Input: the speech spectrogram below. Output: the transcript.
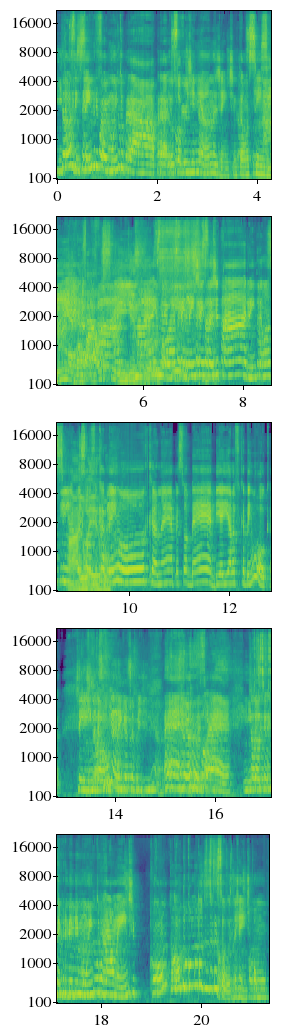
Então, assim, sempre foi muito pra, pra. Eu sou virginiana, gente. Então, assim. Sim, é bom falar o signo. Mas meu ascendente é sagitário, então assim, a Ah, eu pessoa fica erro. bem louca, né? A pessoa bebe e aí ela fica bem louca. Gente, Então- não se enganem com essa virginiana. É, eu, é. Então, assim, eu sempre bebi muito realmente com todo, como todas as pessoas, né, gente? Como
